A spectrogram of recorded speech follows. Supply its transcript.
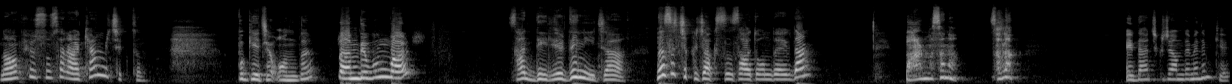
ne yapıyorsun sen? Erken mi çıktın? Bu gece onda randevum var. Sen delirdin iyice ha. Nasıl çıkacaksın saat 10'da evden? Bağırmasana salak. Evden çıkacağım demedim ki.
